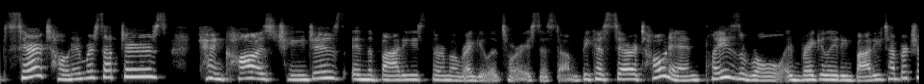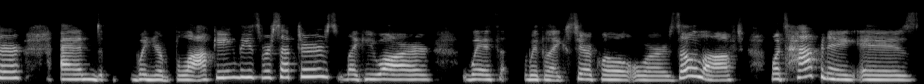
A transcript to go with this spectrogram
serotonin receptors can cause changes in the body's thermoregulatory system because serotonin plays a role in regulating body temperature. And when you're blocking these receptors, like you are with with like Seroquel or Zoloft, what's happening is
